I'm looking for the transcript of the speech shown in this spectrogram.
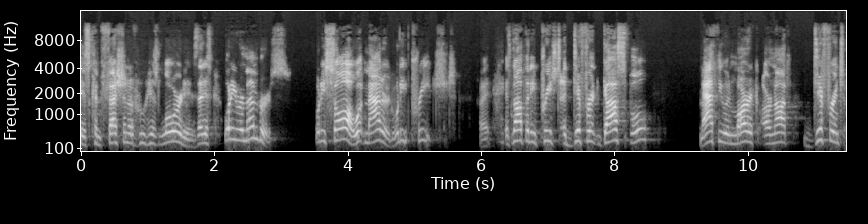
his confession of who his Lord is. That is what he remembers, what he saw, what mattered, what he preached. Right? It's not that he preached a different gospel. Matthew and Mark are not different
